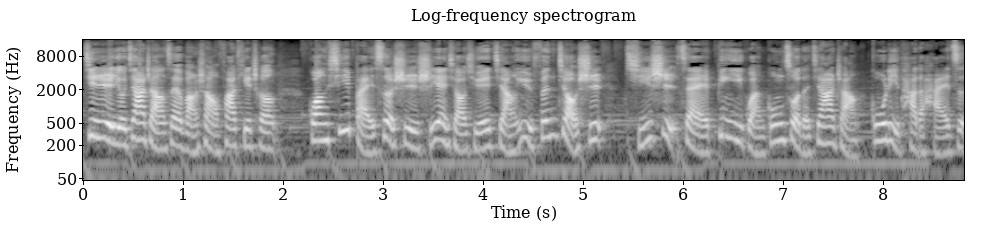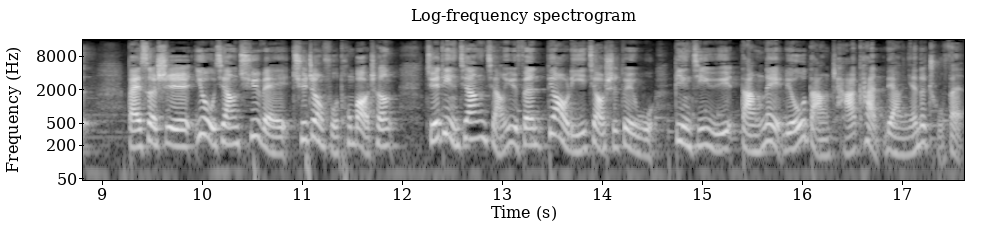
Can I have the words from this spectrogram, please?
近日，有家长在网上发帖称。广西百色市实验小学蒋玉芬教师歧视在殡仪馆工作的家长，孤立他的孩子。百色市右江区委区政府通报称，决定将蒋玉芬调离教师队伍，并给予党内留党察看两年的处分。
